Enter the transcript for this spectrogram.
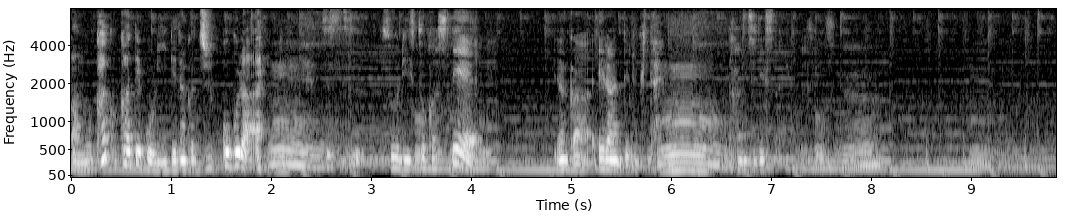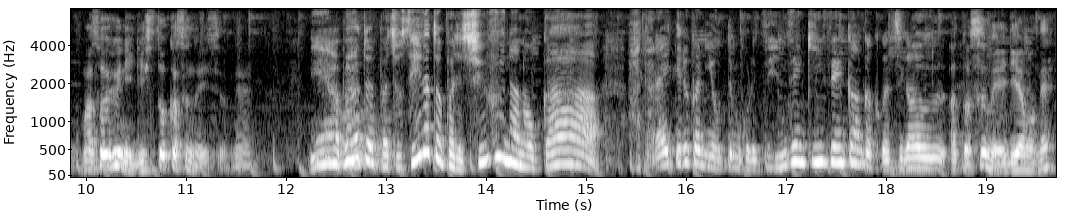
あの各カテゴリーでなんか10個ぐらいうんずつそうリスト化してなんか選んでるみたいなうん感じでしたね。そうですね。うん、まあそういうふうにリスト化するのいいですよね。ねアパートやっぱ女性だとやっぱり主婦なのか働いてるかによってもこれ全然金銭感覚が違うあとは住むエリアもね。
